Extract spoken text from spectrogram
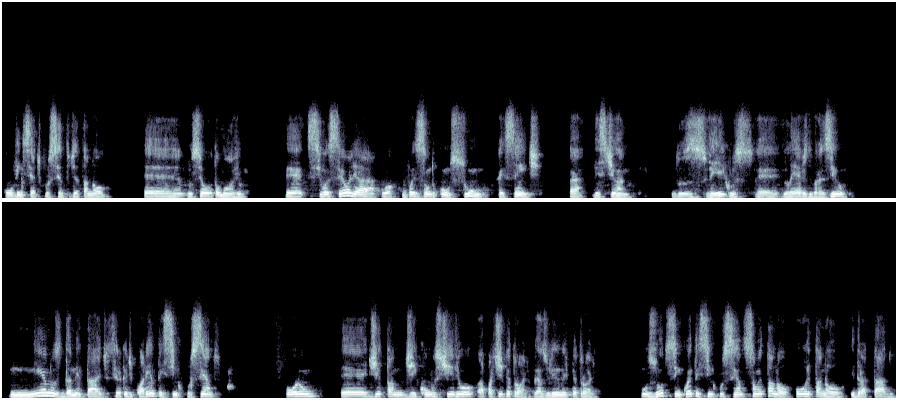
com 27% de etanol é, no seu automóvel. É, se você olhar a composição do consumo recente, tá, deste ano dos veículos é, leves do Brasil, menos da metade, cerca de 45%, foram é, de, de combustível a partir de petróleo, gasolina de petróleo. Os outros 55% são etanol, ou etanol hidratado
